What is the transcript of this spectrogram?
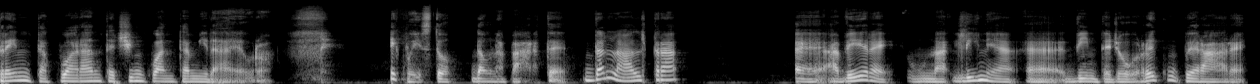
30, 40, 50 mila euro. E questo da una parte. Dall'altra, eh, avere una linea eh, vintage o recuperare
